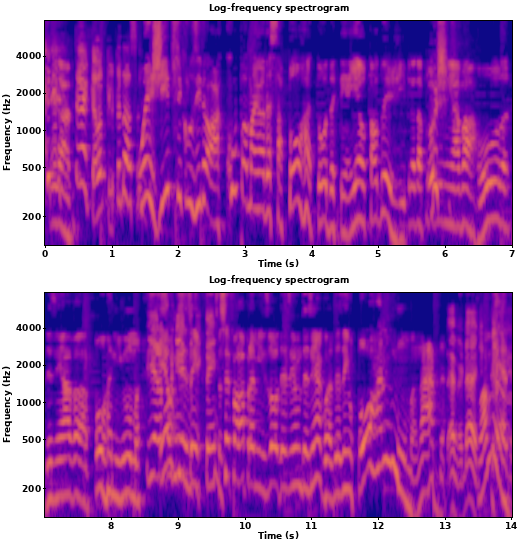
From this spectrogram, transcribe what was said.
sei lá. é aquela, aquele pedaço. O egípcio, inclusive, ó, a culpa maior dessa porra toda que tem aí é o tal do Egito. Filha da Oxi. desenhava rola, desenhava porra nenhuma. E era eu bonito, desenho, que tem? Se você falar pra mim, Zô, desenho um desenho agora, desenho porra nenhuma, nada. É verdade? Uma merda.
